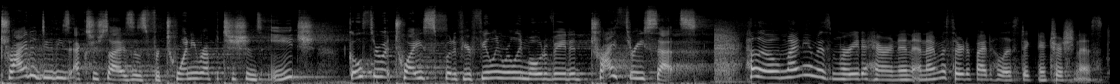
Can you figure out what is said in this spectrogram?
Try to do these exercises for 20 repetitions each. Go through it twice, but if you're feeling really motivated, try three sets. Hello, my name is Marita Harinen and I'm a certified holistic nutritionist.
